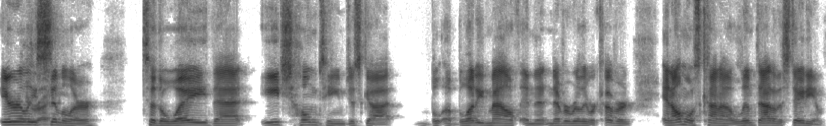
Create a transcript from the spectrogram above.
eerily right. similar to the way that each home team just got bl- a bloodied mouth and that never really recovered and almost kind of limped out of the stadium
